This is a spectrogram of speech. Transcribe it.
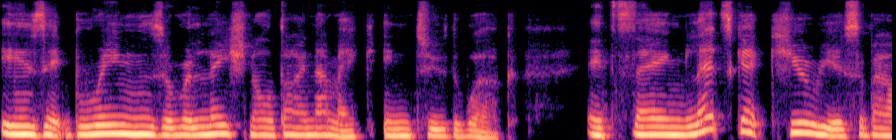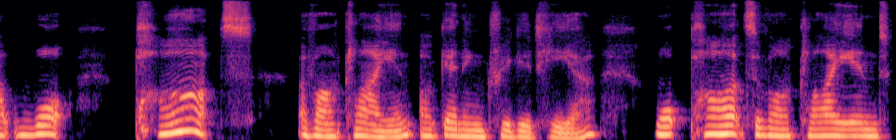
is it brings a relational dynamic into the work. It's saying, let's get curious about what parts of our client are getting triggered here what parts of our client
